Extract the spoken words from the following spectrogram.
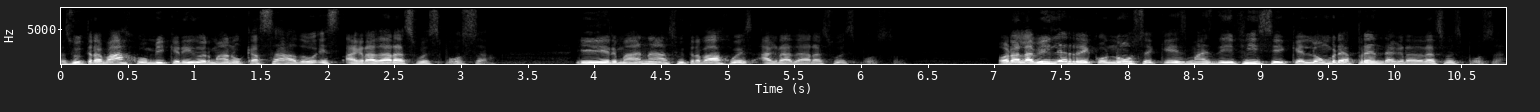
su trabajo, mi querido hermano casado, es agradar a su esposa. Y hermana, su trabajo es agradar a su esposo. Ahora, la Biblia reconoce que es más difícil que el hombre aprenda a agradar a su esposa.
